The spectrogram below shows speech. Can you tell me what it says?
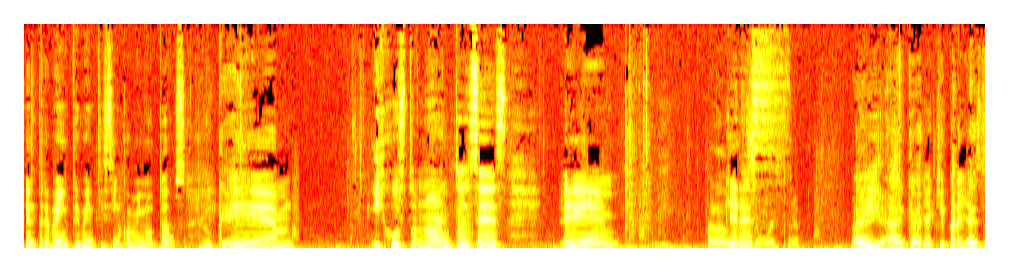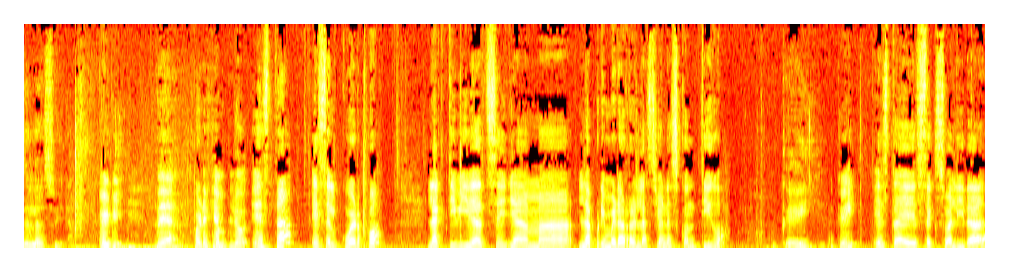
entre 20 y 25 minutos. Ok. Eh, y justo, ¿no? Entonces, eh, ¿Para dónde ¿Quieres? se muestra? Ahí, ya. acá. De aquí para allá. Esta es la suya. Ok, vea, por ejemplo, esta es el cuerpo. La actividad se llama La primera relación es contigo. Ok. Ok, esta es sexualidad.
